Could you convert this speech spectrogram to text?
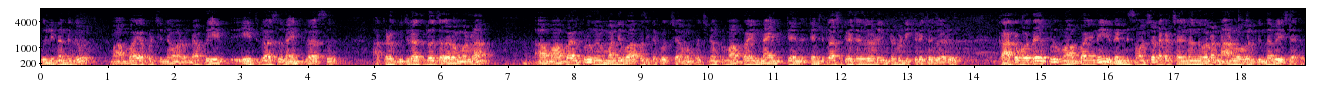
వెళ్ళినందుకు మా అబ్బాయి అప్పుడు చిన్నవాడు ఉండే. అప్పుడు eighth eighth class ninth class అక్కడ గుజరాత్లో చదవడం వల్ల ఆ మా అబ్బాయి ఇప్పుడు మేము మళ్ళీ వాపస్ ఇక్కడికి వచ్చాము. వచ్చినప్పుడు మా అబ్బాయి నైన్త్ టెన్త్ క్లాస్ ఇక్కడే చదివాడు ఇంటర్మీడియట్ ఇక్కడే చదివాడు. కాకపోతే ఇప్పుడు మా అబ్బాయిని రెండు సంవత్సరాలు అక్కడ చదివినందువల్ల నాన్ లోకల్ కింద వేశారు.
